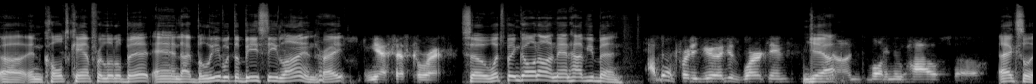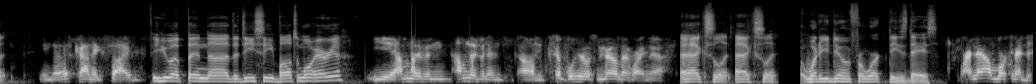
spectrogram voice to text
uh, in Colts camp for a little bit, and I believe with the BC Lions, right? Yes, that's correct. So what's been going on, man? How have you been? I've been pretty good, just working. Yeah. You know, I just bought a new house, so Excellent. you know that's kind of exciting. Are you up in uh, the DC Baltimore area? Yeah, I'm living I'm living in um, Temple Hills, Maryland right now. Excellent, excellent. What are you doing for work these days? Right now, I'm working at the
